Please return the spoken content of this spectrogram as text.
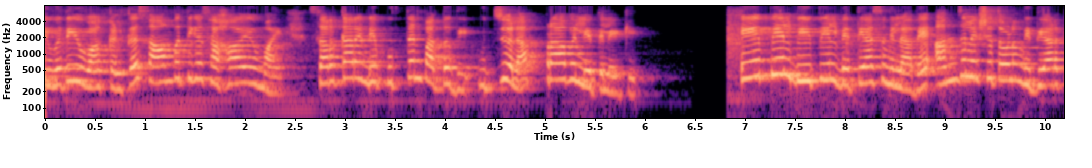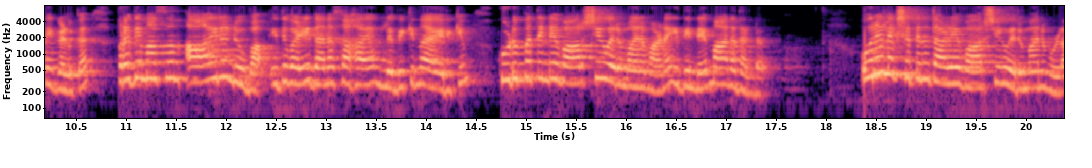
യുവതി യുവാക്കൾക്ക് സാമ്പത്തിക സഹായവുമായി സർക്കാരിന്റെ പുത്തൻ പദ്ധതി ഉജ്ജ്വല പ്രാബല്യത്തിലേക്ക്. A P L B P L വ്യത്യാസമില്ലാതെ അഞ്ച് ലക്ഷത്തോളം വിദ്യാർത്ഥികൾക്ക് പ്രതിമാസം ആയിരം രൂപ ഇതുവഴി ധനസഹായം ലഭിക്കുന്നതായിരിക്കും കുടുംബത്തിന്റെ വാർഷിക വരുമാനമാണ് ഇതിന്റെ മാനദണ്ഡം. ഒരു ലക്ഷത്തിന് താഴെ വാർഷിക വരുമാനമുള്ള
